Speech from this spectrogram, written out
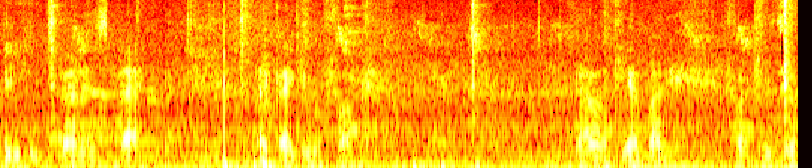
look. he turned his back. Like I give a fuck. I don't care, buddy. Fuck you too.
